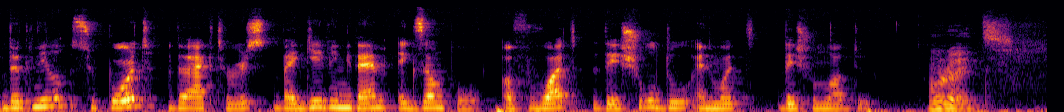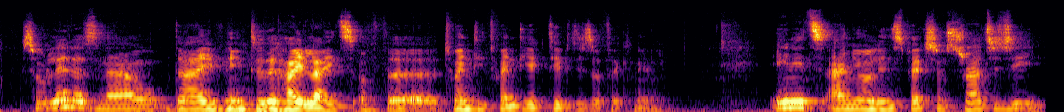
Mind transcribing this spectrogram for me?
the CNIL support the actors by giving them example of what they should do and what they should not do. All right. So let us now dive into the highlights of the 2020 activities of the CNIL. In its annual inspection strategy,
